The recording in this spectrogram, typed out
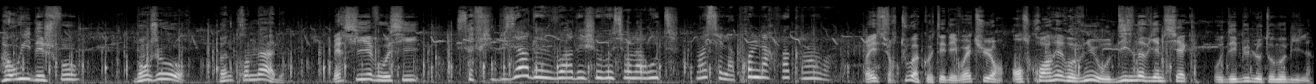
Ah oui, des chevaux. Bonjour, bonne promenade. Merci et vous aussi. Ça fait bizarre de voir des chevaux sur la route. Moi, c'est la première fois que j'en vois. Oui, surtout à côté des voitures. On se croirait revenu au 19e siècle, au début de l'automobile.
